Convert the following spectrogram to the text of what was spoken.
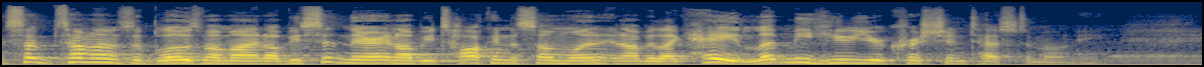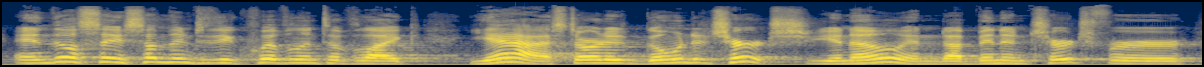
some, sometimes it blows my mind. I'll be sitting there and I'll be talking to someone and I'll be like, hey, let me hear your Christian testimony. And they'll say something to the equivalent of, like, yeah, I started going to church, you know, and I've been in church for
